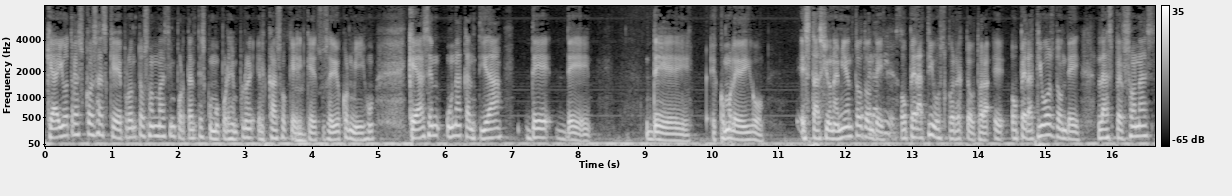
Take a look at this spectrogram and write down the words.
que hay otras cosas que de pronto son más importantes, como por ejemplo el caso que, que sucedió con mi hijo, que hacen una cantidad de, de, de eh, ¿cómo le digo? Estacionamientos donde Operativos. operativos, correcto, doctora, eh, operativos donde las personas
